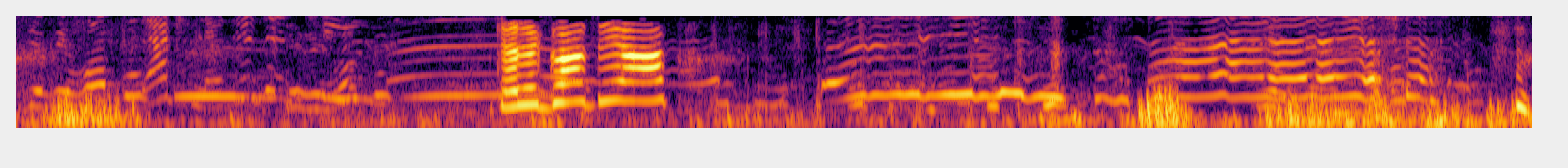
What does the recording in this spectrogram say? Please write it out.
Skal vi hoppe? Skal vi hoppe? Go up?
